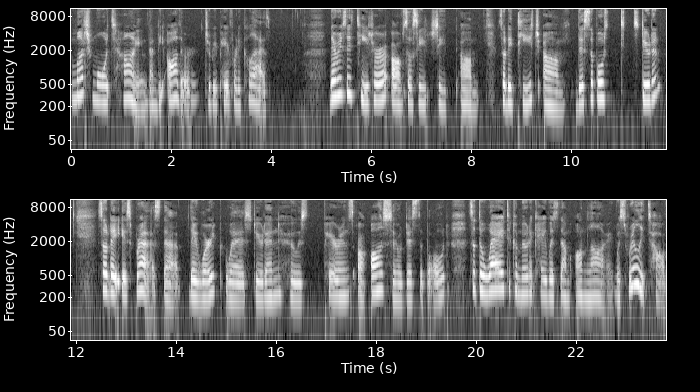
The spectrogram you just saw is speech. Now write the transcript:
much more time than the other to prepare for the class. There is a teacher, um, so she she um, so they teach um disabled t- student, so they express that they work with student whose parents are also disabled. So the way to communicate with them online was really tough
